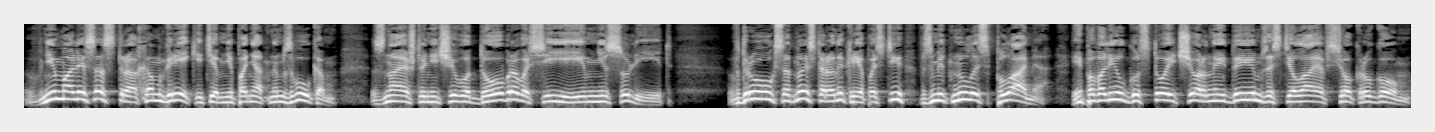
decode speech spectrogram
Внимали со страхом греки тем непонятным звуком, зная, что ничего доброго сие им не сулит. Вдруг с одной стороны крепости взметнулось пламя, и повалил густой черный дым, застилая все кругом.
